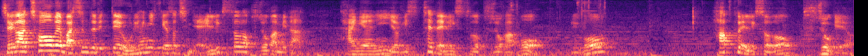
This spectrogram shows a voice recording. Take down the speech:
제가 처음에 말씀드릴 때 우리 형님께서 지금 엘릭서가 부족합니다. 당연히 여기 스탯 엘릭서도 부족하고 그리고 하프 엘릭서도 부족해요.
